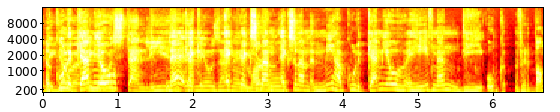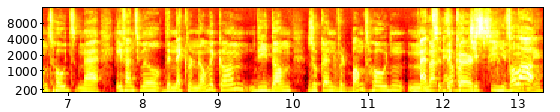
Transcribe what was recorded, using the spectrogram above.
Een coole cameo. Stan Lee Nee, like, zijn ik, in ik, zou hem, ik zou hem een mega coole cameo geven en die ook verband houdt met eventueel de Necronomicon, die dan zo kunnen verband houden met, Met de curse. Voilà,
